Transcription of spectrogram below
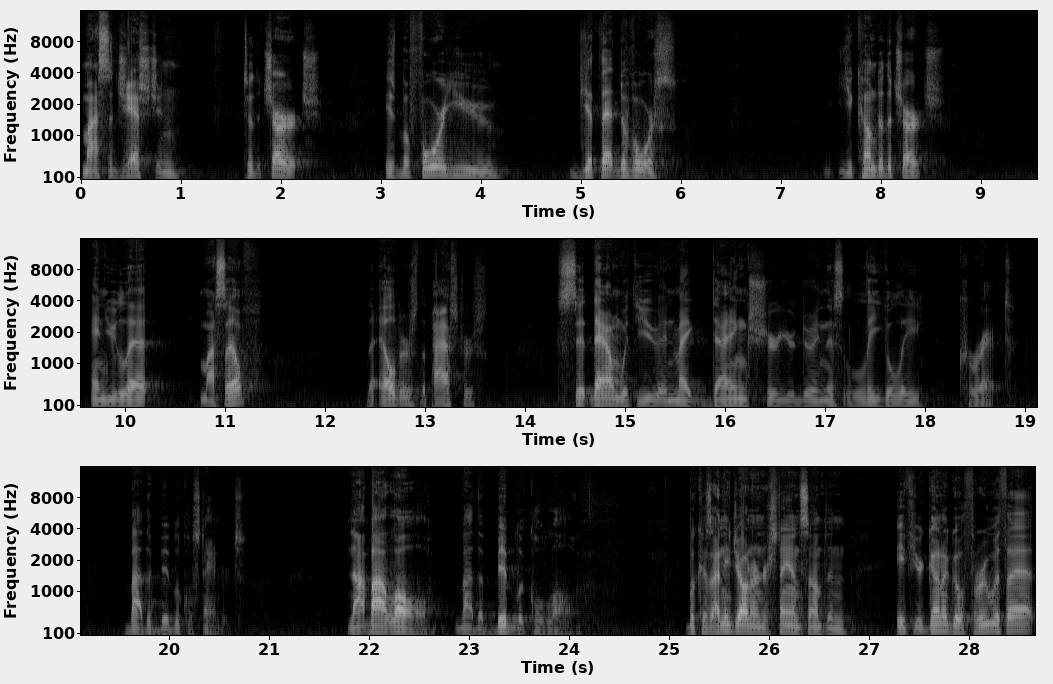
My suggestion to the church is before you get that divorce, you come to the church and you let myself, the elders, the pastors, sit down with you and make dang sure you're doing this legally correct by the biblical standards not by law, by the biblical law. Because I need y'all to understand something. If you're going to go through with that,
